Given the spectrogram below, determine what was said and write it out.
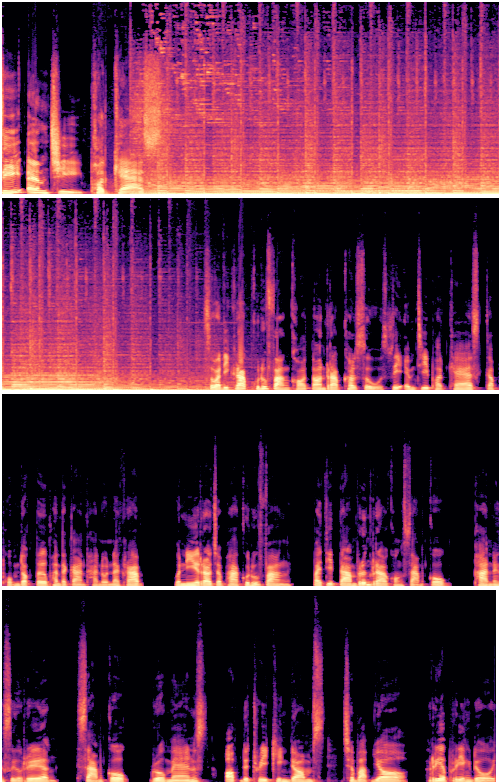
CMG Podcast สวัสดีครับ คุณผู้ฟังขอต้อนรับเข้าสู่ CMG Podcast กับผม ดรพันธการธานนท์นะครับ วันนี้เราจะพาคุณผู้ฟังไปติดตามเรื่องราวของสามก๊ก ผ่านหนังสือเรื่องสามก๊ก Romance of the Three Kingdoms ฉบับย่อ เรียบเรียงโดย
